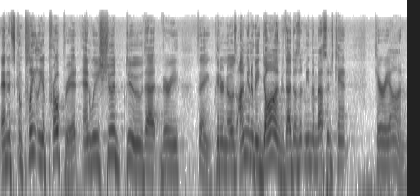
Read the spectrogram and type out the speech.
And it's completely appropriate, and we should do that very thing. Peter knows I'm going to be gone, but that doesn't mean the message can't carry on.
